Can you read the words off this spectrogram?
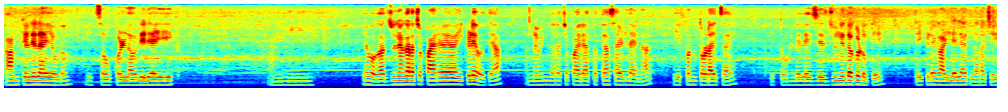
काम केलेलं आहे एवढं. हे चौकड लावलेली आहे एक. आणि हे बघा जुन्या घराच्या पायऱ्या इकडे होत्या. नवीन घराच्या पायऱ्या आता त्या साईडला येणार. हे पण तोडायचं आहे. हे तोडलेले जे जुने दगड होते ते इकडे काढलेले आहेत घराचे.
